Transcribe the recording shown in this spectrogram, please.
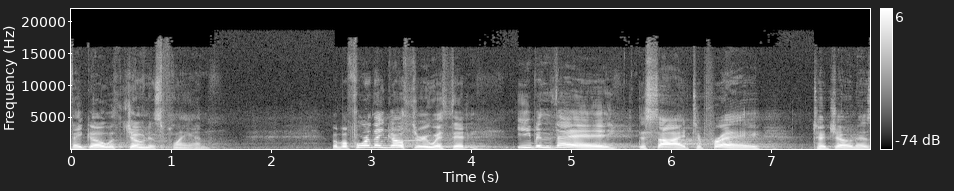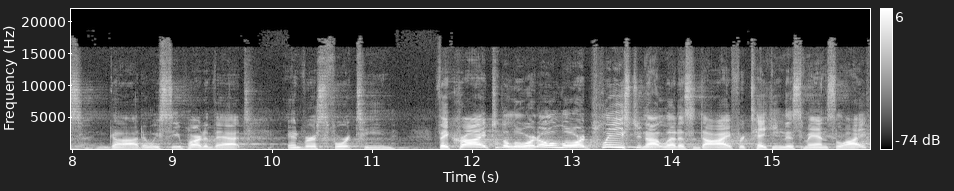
they go with Jonah's plan. But before they go through with it, even they decide to pray to Jonah's God. And we see part of that in verse 14. They cried to the Lord, Oh Lord, please do not let us die for taking this man's life.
